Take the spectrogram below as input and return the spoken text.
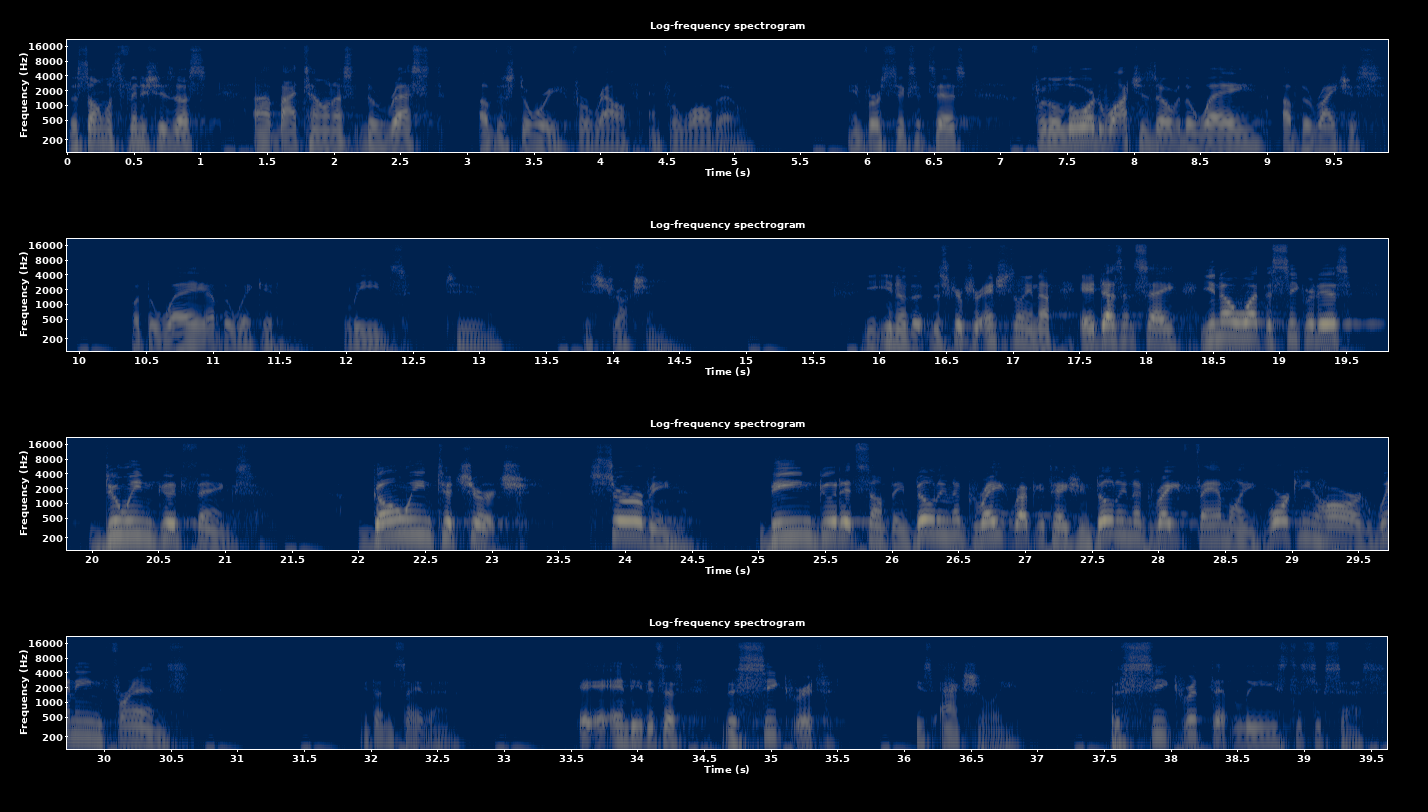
The psalmist finishes us uh, by telling us the rest of the story for Ralph and for Waldo. In verse 6, it says, For the Lord watches over the way of the righteous, but the way of the wicked leads to destruction. You, know, the, the scripture, interestingly enough, it doesn't say, you know what the secret is? Doing good things, going to church, serving, being good at something, building a great reputation, building a great family, working hard, winning friends. It doesn't say that. Indeed, it says the secret is actually the secret that leads to success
